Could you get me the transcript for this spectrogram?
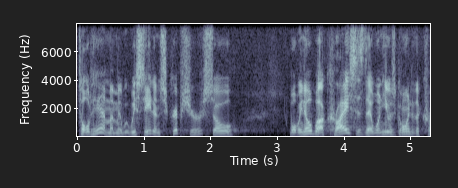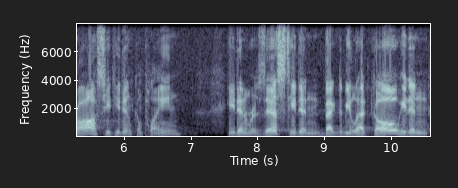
told him. I mean, we see it in Scripture. So, what we know about Christ is that when he was going to the cross, he, he didn't complain. He didn't resist. He didn't beg to be let go. He didn't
